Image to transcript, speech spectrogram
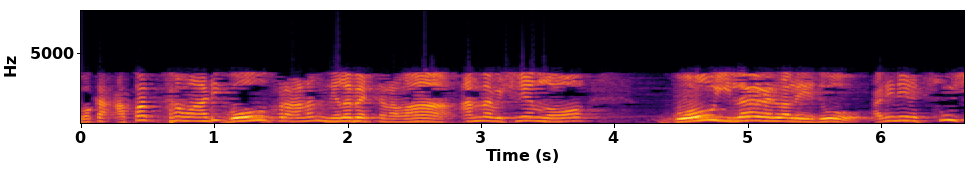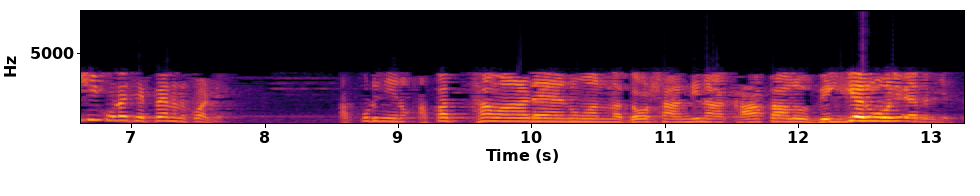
ఒక అబద్ధమాడి గోవు ప్రాణం నిలబెట్టడమా? అన్న విషయంలో గోవు ఇలా వెళ్ళలేదు అని నేను చూసి కూడా చెప్పాను అనుకోండి. అప్పుడు నేను అబద్ధమాడాను అన్న దోషాన్ని నా ఖాతాలో వెయ్యరు అని వేదన చెప్తోంది.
